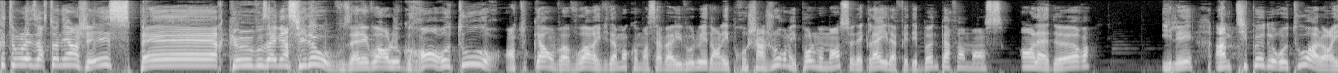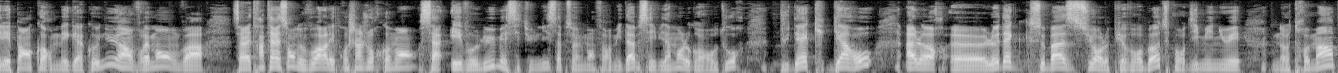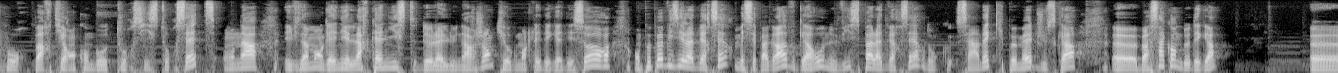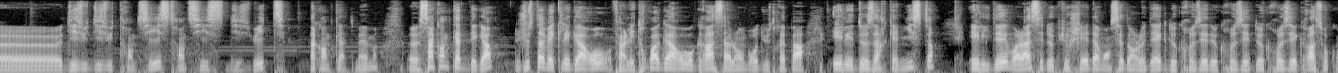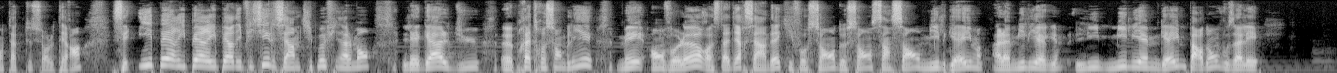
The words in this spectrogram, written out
monde les j'espère que vous avez bien suivi vidéo. Vous allez voir le grand retour. En tout cas, on va voir évidemment comment ça va évoluer dans les prochains jours. Mais pour le moment, ce deck-là, il a fait des bonnes performances en ladder il est un petit peu de retour. Alors, il n'est pas encore méga connu. Hein. Vraiment, on va... ça va être intéressant de voir les prochains jours comment ça évolue. Mais c'est une liste absolument formidable. C'est évidemment le grand retour du deck Garo. Alors, euh, le deck se base sur le Pieuvre pour diminuer notre main, pour partir en combo tour 6, tour 7. On a évidemment gagné l'Arcaniste de la Lune Argent qui augmente les dégâts des sorts. On peut pas viser l'adversaire, mais c'est pas grave. Garo ne vise pas l'adversaire. Donc, c'est un deck qui peut mettre jusqu'à 52 euh, bah, dégâts 18, 18, 36, 36, 18, 54 même. 54 euh, dégâts, juste avec les garrots, enfin les trois garrots grâce à l'ombre du trépas et les deux arcanistes. Et l'idée, voilà, c'est de piocher, d'avancer dans le deck, de creuser, de creuser, de creuser grâce au contact sur le terrain. C'est hyper, hyper, hyper difficile. C'est un petit peu finalement l'égal du euh, prêtre sanglier, mais en voleur. C'est-à-dire c'est un deck, il faut 100, 200, 500, 1000 games. À la millième, millième game, pardon, vous allez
